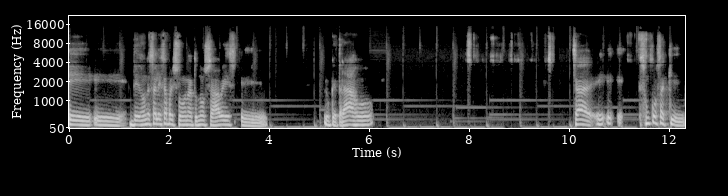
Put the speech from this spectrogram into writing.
eh, eh, de dónde sale esa persona, tú no sabes eh, lo que trajo. O sea, son cosas que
